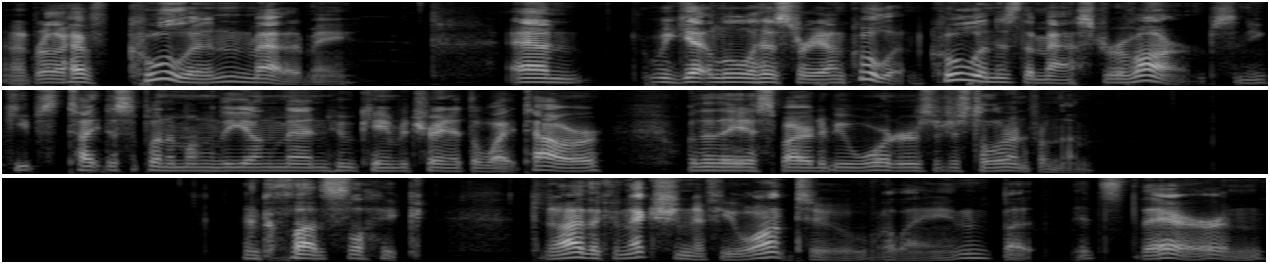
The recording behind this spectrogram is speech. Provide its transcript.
And I'd rather have Coulin mad at me. And we get a little history on Coulin. Coulin is the master of arms, and he keeps tight discipline among the young men who came to train at the White Tower, whether they aspire to be warders or just to learn from them. And Galad's like, deny the connection if you want to, Elayne, but it's there, and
